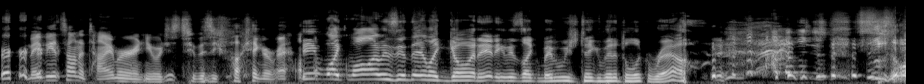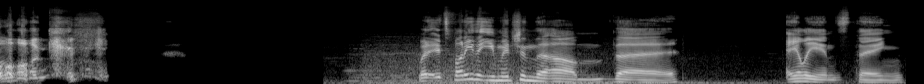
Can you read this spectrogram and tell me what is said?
ever. Maybe it's on a timer and you were just too busy fucking around. He, like while I was in there, like going in, he was like, "Maybe we should take a minute to look around." Zonk. but it's funny that you mentioned the um the aliens thing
